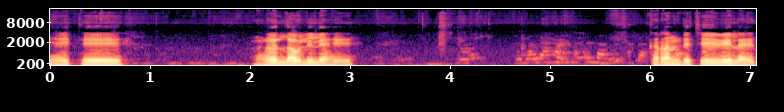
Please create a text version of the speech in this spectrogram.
या इथे हळद लावलेली आहे. करंद्याचे वेल आहेत.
